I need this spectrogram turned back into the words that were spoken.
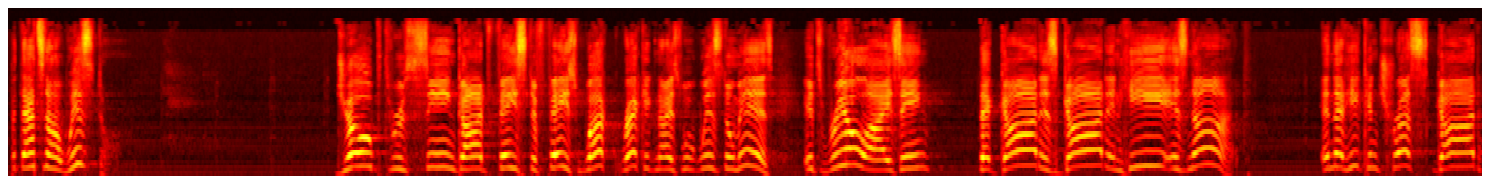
But that's not wisdom. Job, through seeing God face to face, recognized what wisdom is. It's realizing that God is God and he is not. And that he can trust God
